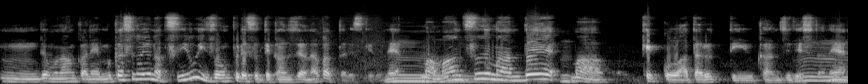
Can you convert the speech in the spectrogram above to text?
ううん、でもなんかね昔のような強いゾーンプレスって感じではなかったですけどね。うん。まあマンツーマンで、うん。まあ結構当たるっていう感じでしたね。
